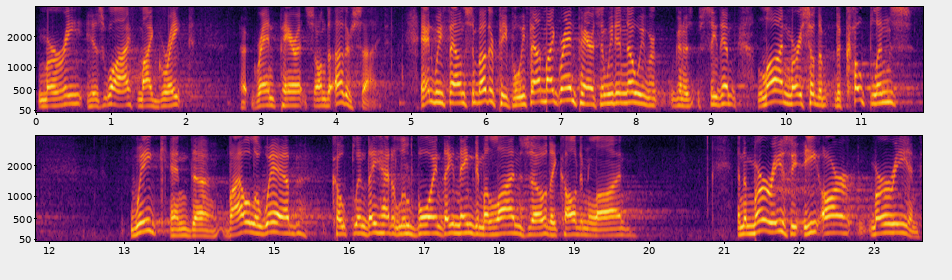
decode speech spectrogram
Murray, his wife, my great uh, grandparents on the other side. And we found some other people. We found my grandparents, and we didn't know we were going to see them. Lon Murray, so the, the Copelands, Wink and uh, Viola Webb Copeland, they had a little boy, and they named him Alonzo. They called him Lon. And the Murrays, the E.R. Murray and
